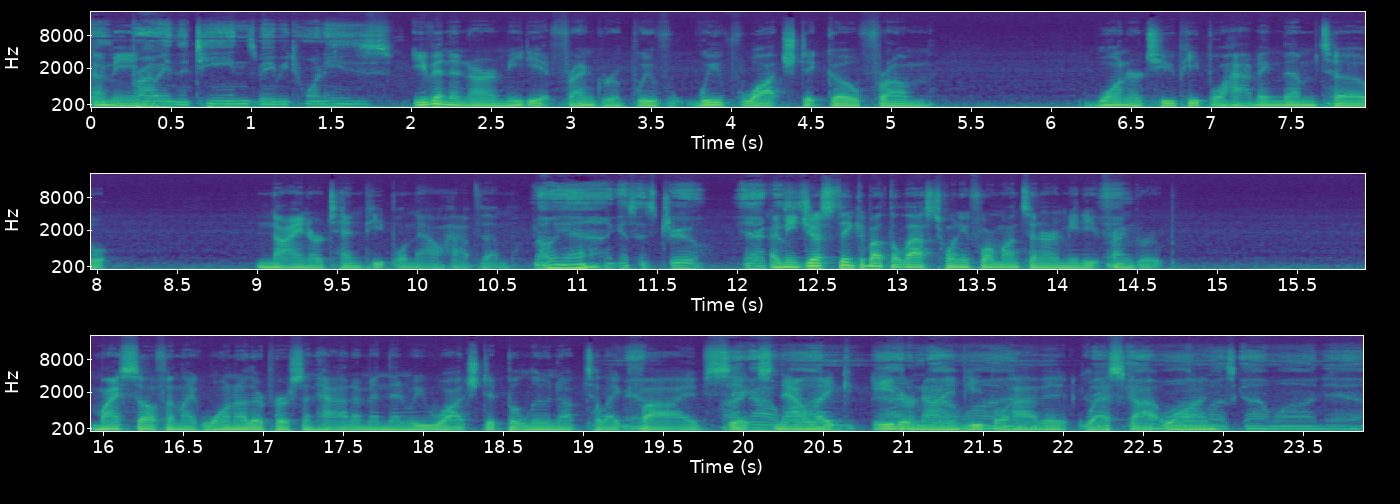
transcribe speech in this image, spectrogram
I mean- probably in the teens, maybe twenties. even in our immediate friend group, we've we've watched it go from one or two people having them to nine or ten people now have them. Oh yeah, I guess that's true. Yeah, I mean, just think about the last 24 months in our immediate friend group. Myself and like one other person had them, and then we watched it balloon up to like Yeah. five, six. Now one, like eight or got nine people one, have it. Wes got one. Wes got one. Yeah.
